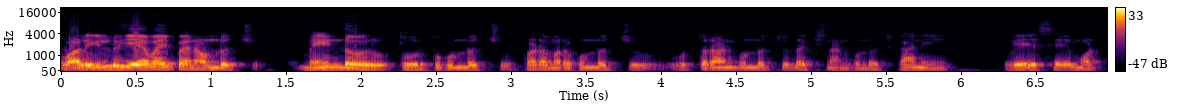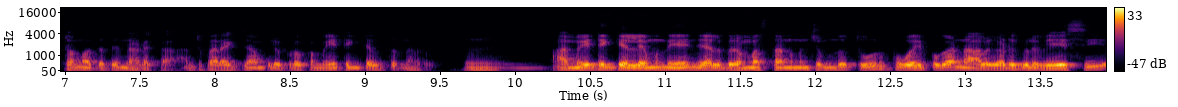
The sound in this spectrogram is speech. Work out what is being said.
వాళ్ళ ఇల్లు ఏ వైపైనా ఉండొచ్చు. మెయిన్ డోరు తూర్పుకు ఉండొచ్చు పడమరకు ఉండొచ్చు ఉత్తరానికి ఉండొచ్చు దక్షిణానికి ఉండొచ్చు కానీ వేసే మొట్టమొదటి నడక. అంటే ఫర్ ఎగ్జాంపుల్ ఇప్పుడు ఒక మీటింగ్కి వెళ్తున్నారు. ఆ మీటింగ్కి వెళ్ళే ముందు ఏం చేయాలి? బ్రహ్మస్థానం నుంచి ముందు తూర్పు వైపుగా నాలుగు అడుగులు వేసి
